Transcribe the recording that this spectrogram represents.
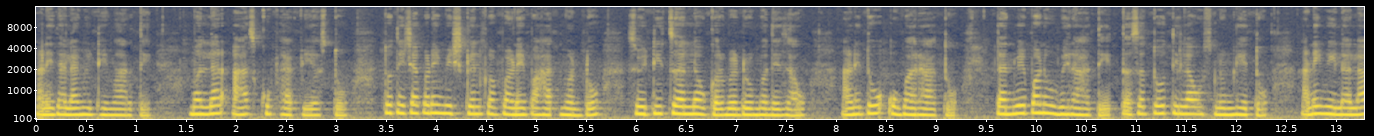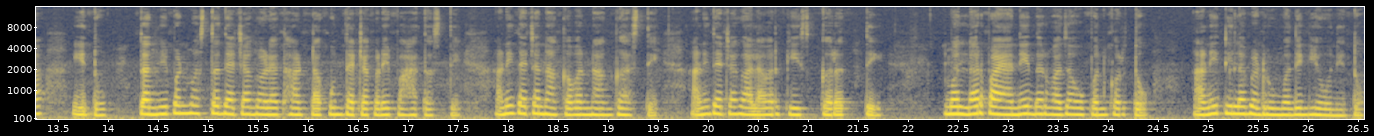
आणि त्याला मिठी मारते. मल्हार आज खूप हॅपी असतो. तो तिच्याकडे मिश्किलपणे पाहत म्हणतो स्वीटी चल लवकर बेडरूममध्ये जाऊ. आणि तो उभा राहतो. तन्वी पण उभी राहते. तसं तो तिला उचलून घेतो आणि विलाला येतो. तन्वी पण मस्त त्याच्या गळ्यात हात टाकून त्याच्याकडे पाहत असते आणि त्याच्या नाकावर नाक घासते आणि त्याच्या गालावर केस करत ते. मल्हार पायाने दरवाजा ओपन करतो आणि तिला बेडरूममध्ये घेऊन येतो.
